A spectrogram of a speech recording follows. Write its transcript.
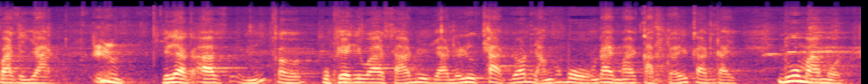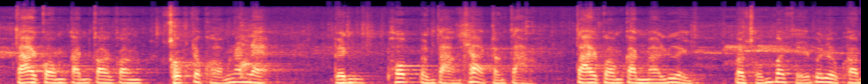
ปาตยานทีแรกอาก็ปุเพนิวาสานิยานระลึกชาติย้อนหลังของพระองได้มากลับใจการใดรู้มาหมด ตายกองกันกองกองศพเจ้าของนั่นแหละ เป็นภพต่างๆชาติต่างๆ ตายกองกันมาเรื่อยผสมประเสไปด้วยความ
